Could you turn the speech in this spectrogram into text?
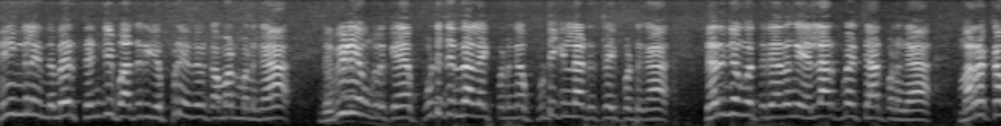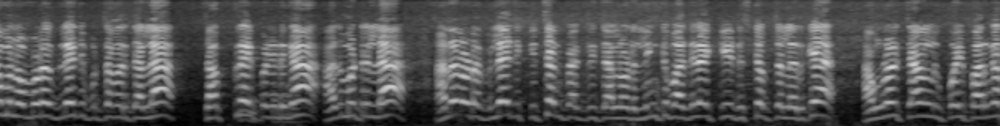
நீங்களும் இந்த மாதிரி செஞ்சு பார்த்துட்டு எப்படி இருக்குன்னு கமெண்ட் பண்ணுங்க. இந்த வீடியோ உங்களுக்கு பிடிச்சிருந்தா லைக் பண்ணுங்க பிடிக்கலாம் டிஸ்லைக் பண்ணுங்க. தெரிஞ்சவங்க தெரியாதவங்க எல்லாருக்குமே ஷேர் பண்ணுங்க. மறக்காம நம்மளோட வில்லேஜ் பிடிச்ச மாதிரி சேனல சப்ஸ்கிரைப் பண்ணிடுங்க. அது மட்டும் இல்லை அண்ணனோட வில்லேஜ் கிச்சன் ஃபேக்டரி சேனலோட லிங்க் பார்த்தீங்கன்னா கீ டிஸ்கிரிப்ஷன்ல இருக்கு. அவங்களோட சேனலுக்கு போய் பாருங்க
